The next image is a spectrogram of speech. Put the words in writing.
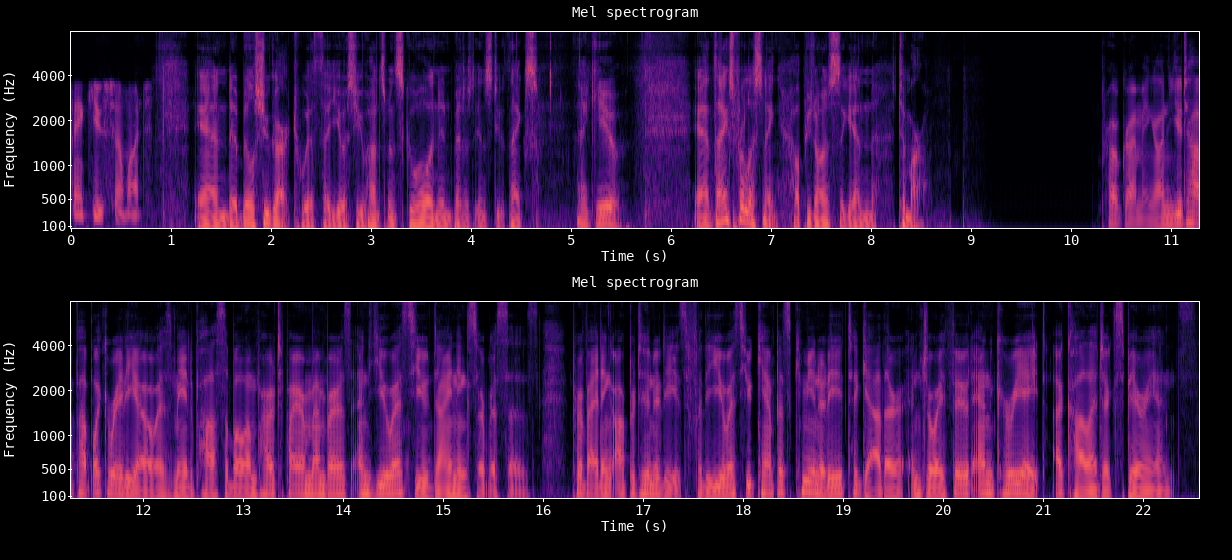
Thank you so much. And Bill Shugart with the USU Huntsman School and Independent Institute. Thanks. Thank you. And thanks for listening. Hope you join us again tomorrow. Programming on Utah Public Radio is made possible in part by our members and USU Dining Services, providing opportunities for the USU campus community to gather, enjoy food, and create a college experience.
